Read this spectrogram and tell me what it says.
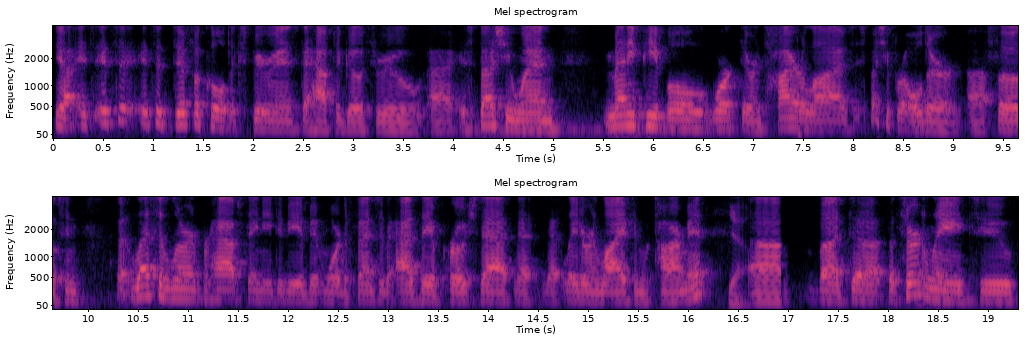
Yeah, it's it's a it's a difficult experience to have to go through, uh, especially when many people work their entire lives, especially for older uh, folks. And lesson learned, perhaps they need to be a bit more defensive as they approach that that, that later in life and retirement. Yeah. Um, but uh, but certainly to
